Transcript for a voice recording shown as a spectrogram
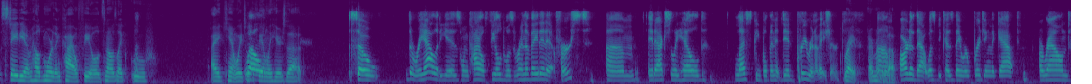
stadium held more than Kyle Fields. And I was like, ooh, I can't wait till Well- the family hears that. So the reality is when Kyle Field was renovated at first, um, it actually held less people than it did pre-renovation. Right. I remember Um, that. part of that was because they were bridging the gap around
